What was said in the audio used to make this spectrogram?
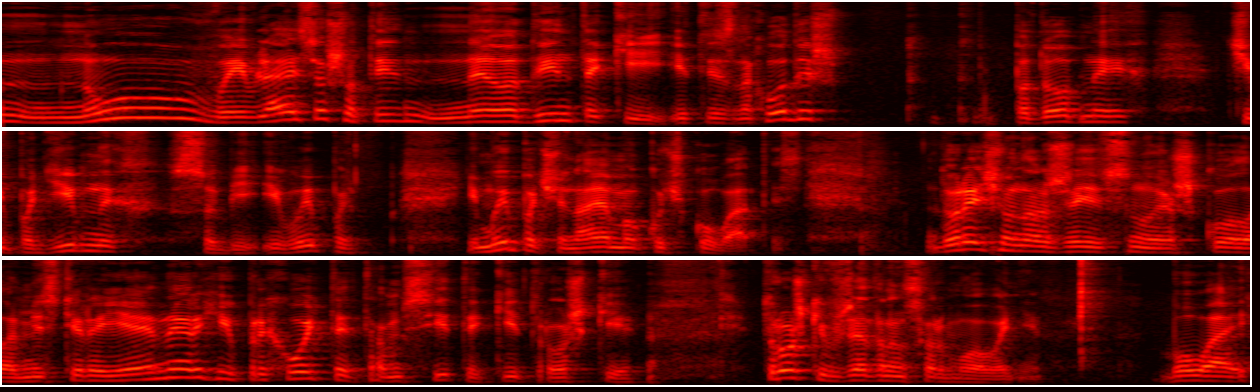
ну, виявляється, що ти не один такий, і ти знаходиш подобних чи подібних собі. І, ви, і ми починаємо кучкуватись. До речі, у нас вже існує школа містерія енергії. Приходьте, там всі такі трошки, трошки вже трансформовані. Бувай!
